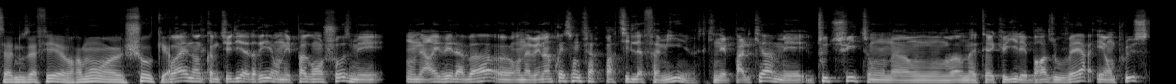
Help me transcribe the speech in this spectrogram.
ça nous a fait vraiment euh, chaud au cœur. Ouais, non, comme tu dis, Adri, on n'est pas grand-chose, mais on est arrivé là-bas, on avait l'impression de faire partie de la famille, ce qui n'est pas le cas, mais tout de suite, on a, on, a- on a été accueillis les bras ouverts, et en plus,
